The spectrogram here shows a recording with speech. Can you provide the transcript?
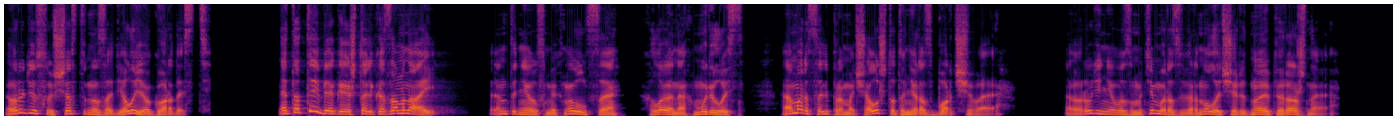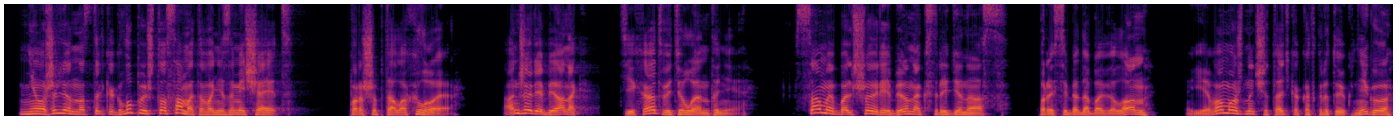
Руди существенно задел её гордость. «Это ты бегаешь только за мной!» Энтони усмехнулся, Хлоя нахмурилась, а Марсель промычал что-то неразборчивое. Руди невозмутимо развернул очередное пирожное. «Неужели он настолько глупый, что сам этого не замечает?» – прошептала Хлоя. «Он же ребёнок», – тихо ответил Энтони. «Самый большой ребёнок среди нас», – про себя добавил он. Его можно читать как открытую книгу,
